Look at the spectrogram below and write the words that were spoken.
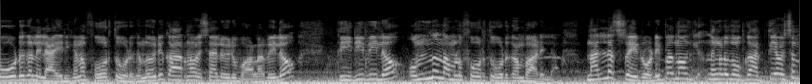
റോഡുകളിലായിരിക്കണം ഫോർത്ത് കൊടുക്കുന്നത്. ഒരു കാരണവശാലും ഒരു വളവിലോ തിരിവിലോ ഒന്നും നമ്മൾ ഫോർത്ത് കൊടുക്കാൻ പാടില്ല. നല്ല സ്ട്രെയിറ്റ് റോഡ് ഇപ്പം നോക്കി നിങ്ങൾ നോക്കുക അത്യാവശ്യം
